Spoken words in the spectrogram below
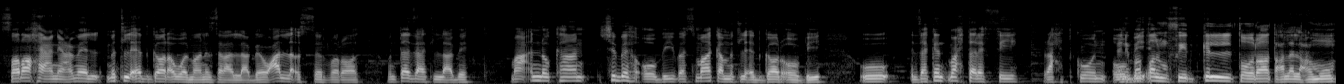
صراحة يعني عمل مثل Edgar أول ما نزل على اللعبة وعلق السيرفرات وانتزعت اللعبة مع إنه كان شبه OP بس ما كان مثل Edgar OP. وإذا كنت محترف فيه راح تكون أو يعني بطل مفيد بكل الطورات على العموم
